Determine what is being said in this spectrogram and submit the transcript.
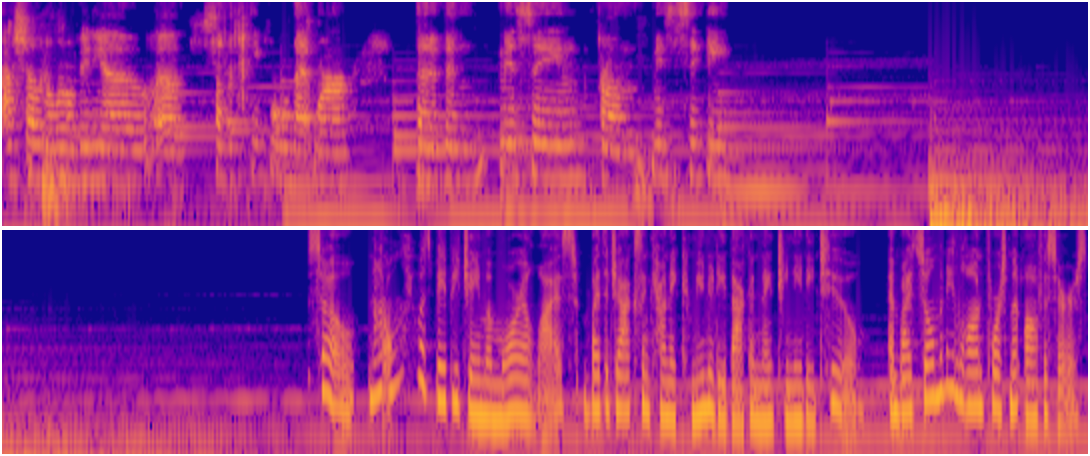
I showed a little video of some of the people that were that have been missing from Mississippi. So, not only was Baby Jane memorialized by the Jackson County community back in 1982, and by so many law enforcement officers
